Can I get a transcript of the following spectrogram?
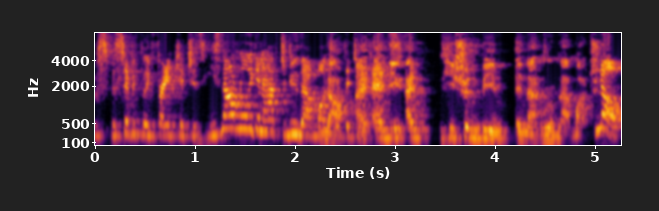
specifically Freddie Kitchens. He's not really going to have to do that much no, with the and, defense. and, you, and he shouldn't be in that room that much. no,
